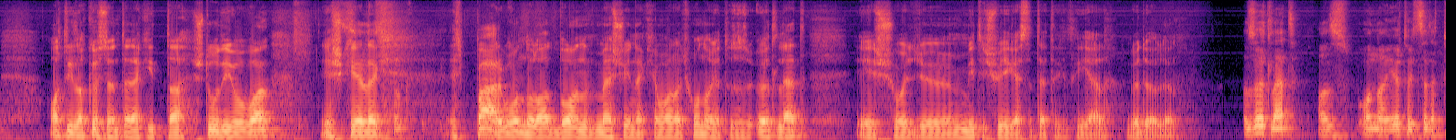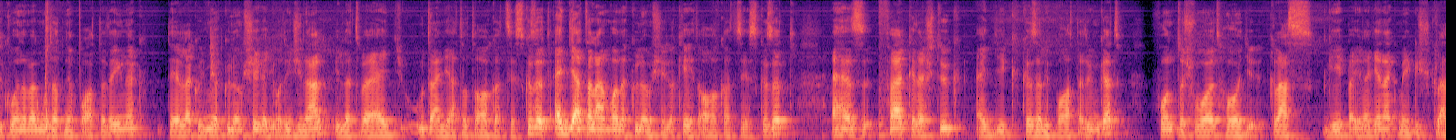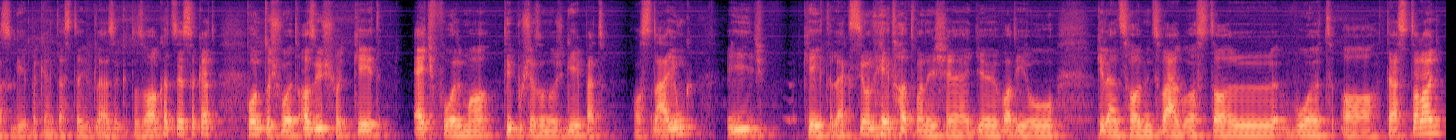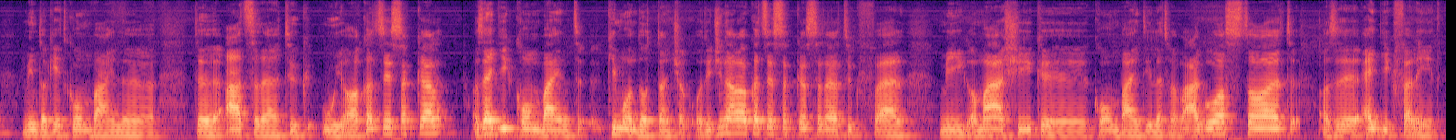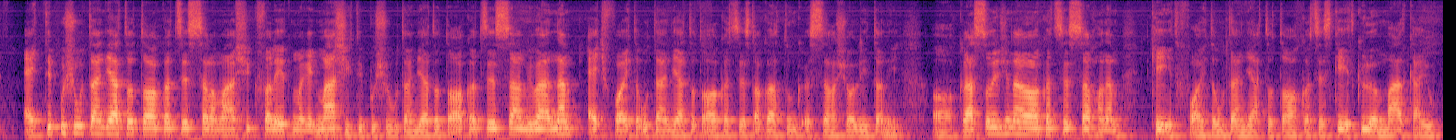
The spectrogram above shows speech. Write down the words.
Attila, köszöntelek itt a stúdióban, és kérlek egy pár gondolatban mesélj nekem arra, hogy honnan jött az, az ötlet, és hogy mit is végeztetettek ki el Gödöllön. Az ötlet az onnan jött, hogy szerettük volna megmutatni a partnereinknek tényleg, hogy mi a különbség egy originál, illetve egy utángyártott alkatrész között. Egyáltalán van a különbség a két alkatrész között. Ehhez felkerestük egyik közeli partnerünket. Fontos volt, hogy klassz gépei legyenek, mégis klassz gépeken teszteljük le ezeket az alkatrészeket. Fontos volt az is, hogy két egyforma típusazonos gépet használjunk, így két Lexion 760 és egy Vario 930 vágóasztal volt a tesztalany, mind a két combine átszereltük új alkatrészekkel. Az egyik combine-t kimondottan csak originál alkatrészekkel szereltük fel, míg a másik combine-t, illetve vágóasztalt, az egyik felét egy típusú után gyártott alkatrészsel, a másik felét meg egy másik típusú után gyártott alkatrészsel, mivel nem egyfajta után gyártott alkatrészt akartunk összehasonlítani a Class Original alkatrészsel, hanem két fajta után gyártott alkatrész, két külön márkájú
